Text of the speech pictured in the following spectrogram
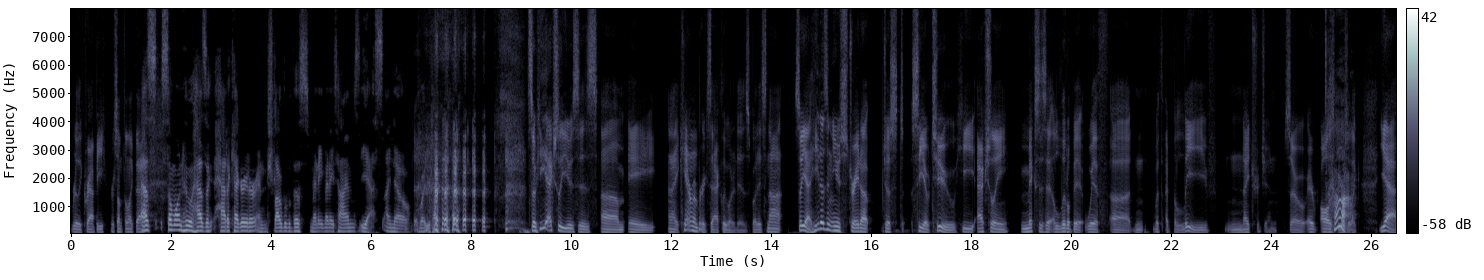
really crappy or something like that As someone who has a, had a kegerator and struggled with this many, many times, yes, I know what you're talking about. so he actually uses um a and I can't remember exactly what it is, but it's not so yeah, he doesn't use straight up just CO2. He actually mixes it a little bit with uh with I believe nitrogen. So all his beers are like yeah,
